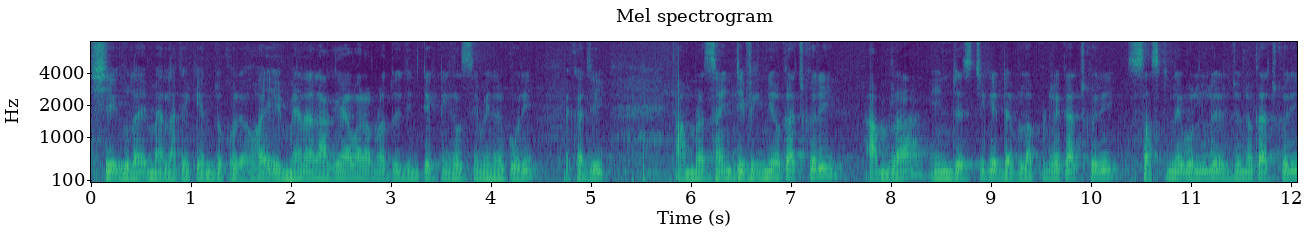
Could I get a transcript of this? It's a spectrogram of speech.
সেগুলাই মেলাকে কেন্দ্র করে হয়। এই মেলার আগে আবার আমরা দুই দিন টেকনিক্যাল সেমিনার করি। কাজেই আমরা সাইন্টিফিক নিয়েও কাজ করি, আমরা ইন্ডাস্ট্রিকে ডেভেলপমেন্টের কাজ করি সাস্টেনেবলের জন্য কাজ করি।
